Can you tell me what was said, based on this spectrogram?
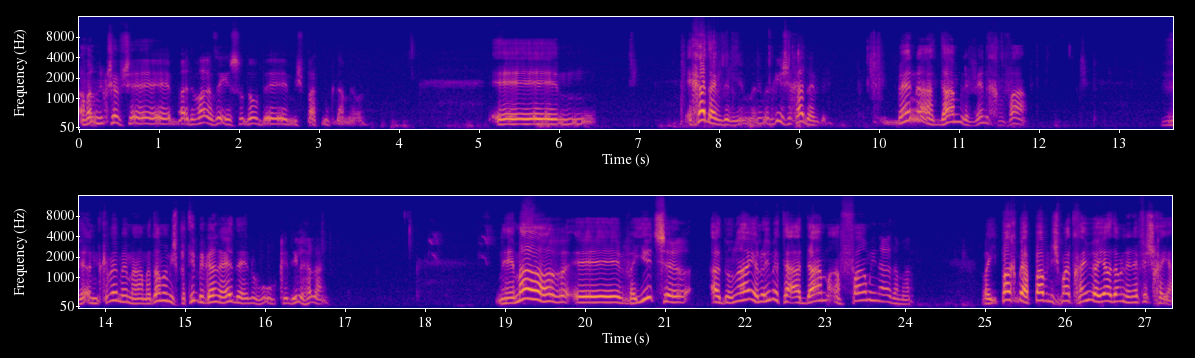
אבל אני חושב שבדבר הזה יסודו במשפט מוקדם מאוד. אמ, אחד ההבדלים, אני מדגיש אחד ההבדלים, בין האדם לבין חווה, ואני מתכוון במעמדם המשפטי בגן העדן הוא כדלהלן. נאמר אה, וייצר אדוני אלוהים את האדם עפר מן האדמה. ויפח באפיו נשמת חיים והיה אדם לנפש חיה.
